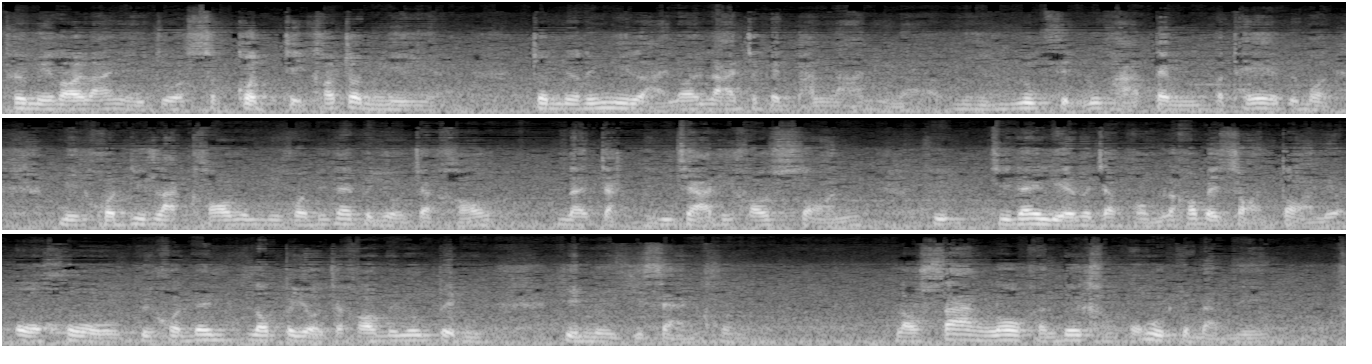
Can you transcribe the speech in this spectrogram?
เธอมีร้อยล้านอยู่ในตัว สะกดจิตเขาจนมีอะ จนเดี๋ยวนี้มีหลายร้อยล้านจะเป็นพันล้านอยู่แล้ว มีลูกศิษย์ลูกหาเต็มประเทศไปหมด มีคนที่รักเขามีคนที่ได้ประโยชน์จากเขาในจากวิชาที่เขาสอนที่ที่ได้เรียนมาจากผม แล้วเขาไปสอนต่อเนี่ยโอ้โหมีคนได้รับประโยชน์จากเขาไม่รู้เป็นกี่หมื่นกี่แสนคน เราสร้างโลกกันด้วยคำพูดกันแบบนี้ค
